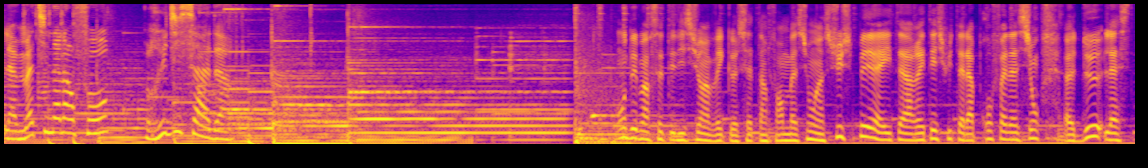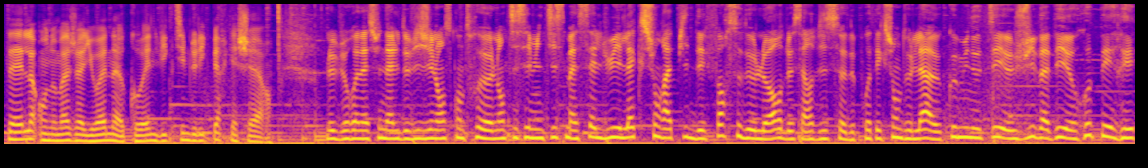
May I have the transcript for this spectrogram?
La matinale info, Rudy Saad. On démarre cette édition avec euh, cette information. Un suspect a été arrêté suite à la profanation euh, de la stèle en hommage à Johan Cohen, victime de l'hypercacher. Le Bureau national de vigilance contre l'antisémitisme a salué l'action rapide des forces de l'ordre. Le service de protection de la communauté juive avait repéré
